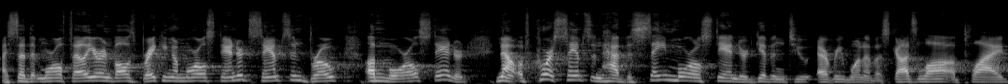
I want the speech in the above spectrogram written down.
I said that moral failure involves breaking a moral standard. Samson broke a moral standard. Now, of course, Samson had the same moral standard given to every one of us. God's law applied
